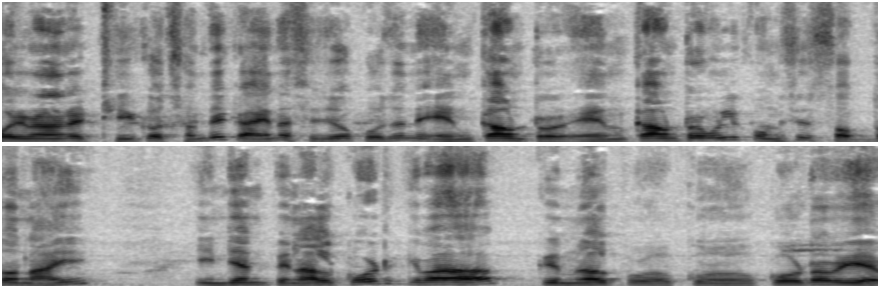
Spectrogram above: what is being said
ପରିମାଣରେ ଠିକ୍ ଅଛନ୍ତି କାହିଁକିନା ସେ ଯେଉଁ କହୁଛନ୍ତି ଏନକାଉଣ୍ଟର ଏନକାଉଣ୍ଟର ବୋଲି କୌଣସି ଶବ୍ଦ ନାହିଁ ଇଣ୍ଡିଆନ୍ ପେନାଲ୍ କୋଡ଼୍ କିମ୍ବା କ୍ରିମିନାଲ୍ କୋଡ଼୍ର ଇଏ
